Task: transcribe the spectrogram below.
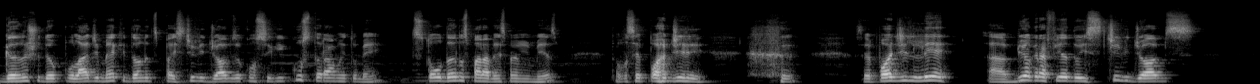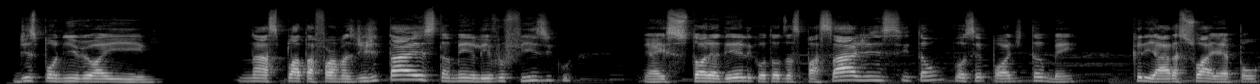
gancho de eu pular de McDonald's para Steve Jobs, eu consegui costurar muito bem. Estou dando os parabéns para mim mesmo. Então você pode Você pode ler a biografia do Steve Jobs disponível aí nas plataformas digitais, também o livro físico, é a história dele com todas as passagens, então você pode também criar a sua Apple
